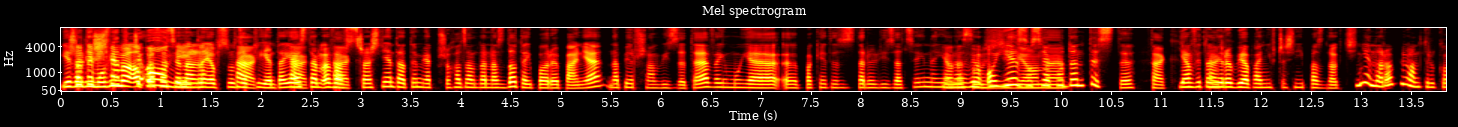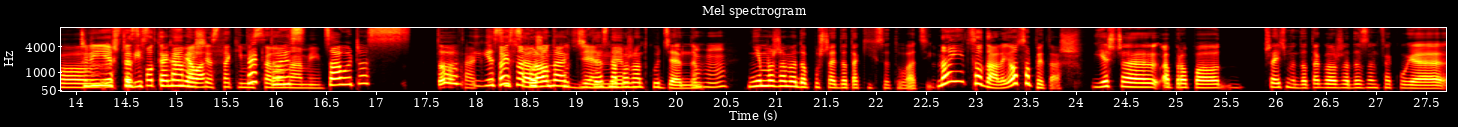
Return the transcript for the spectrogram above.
Jeżeli mówimy o niej, profesjonalnej to- obsłudze tak, klienta, ja tak, jestem Ewa tak. wstrząśnięta tym, jak przychodzą do nas do tej pory panie na pierwszą wizytę, wyjmuję e, pakiety sterylizacyjne i, I one, mówią, o Jezus, jak u dentysty. Tak. Ja mówię, to tak. nie robiła pani wcześniej paznokci? Nie, no robiłam, tylko Czyli jeszcze spotykamy miała. się z takimi tak, to salonami. jest cały czas, to Tak, jest, to jest w na porządku salonach, i to jest na dziennym. porządku dziennym. Mhm. Nie możemy dopuszczać do takich sytuacji. No i co dalej? O co pytasz? Jeszcze a propos, przejdźmy do tego, że dezynfekuję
